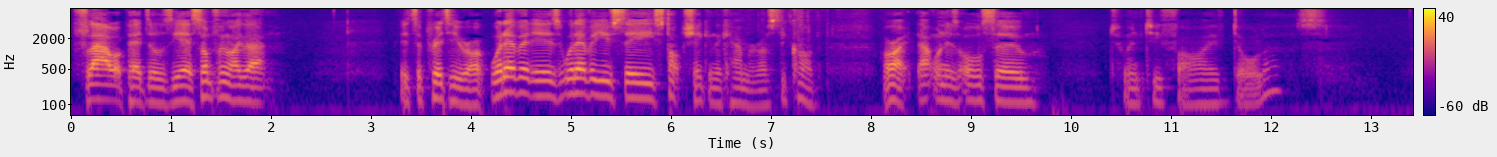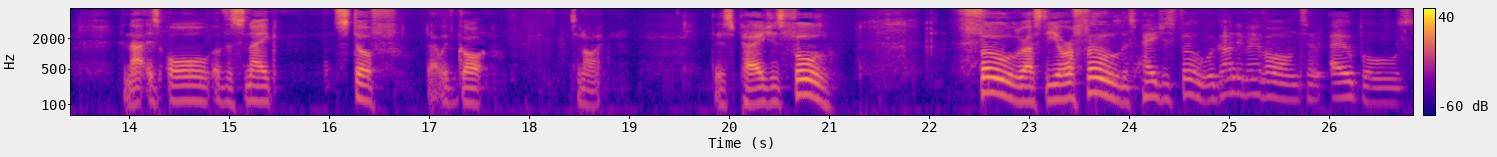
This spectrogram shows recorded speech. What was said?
Flower petals, yeah, something like that. It's a pretty rock. Whatever it is, whatever you see, stop shaking the camera, Rusty Cod. All right, that one is also $25. And that is all of the snake stuff that we've got tonight. This page is full. Fool, Rusty, you're a fool. This page is full. We're going to move on to opals.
